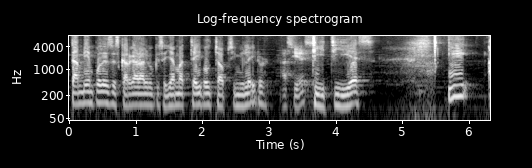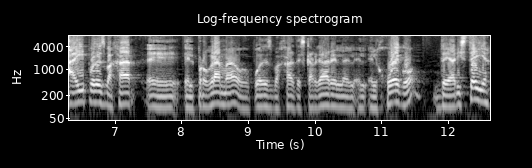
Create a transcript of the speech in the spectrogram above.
también puedes descargar algo que se llama Tabletop Simulator, Así es. TTS. Y ahí puedes bajar eh, el programa o puedes bajar, descargar el, el- juego de Aristella.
